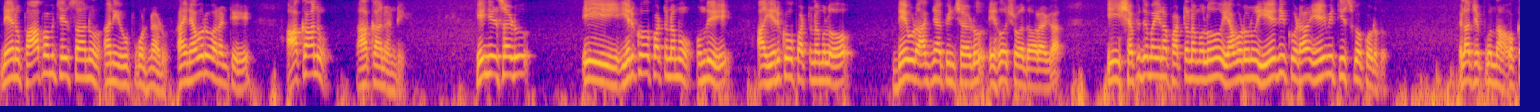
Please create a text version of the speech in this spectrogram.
నేను పాపం చేశాను అని ఒప్పుకుంటున్నాడు. ఆయన ఎవరు అనంటే ఆకాను ఆకానండి ఏం చేశాడు? ఈ ఎరుకో పట్టణము ఉంది. ఆ ఎరుకో పట్టణములో దేవుడు ఆజ్ఞాపించాడు యహోశివ ద్వారాగా. ఈ శపితమైన పట్టణములో ఎవడును ఏది కూడా ఏమీ తీసుకోకూడదు. ఇలా చెప్పుకుందాం? ఒక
